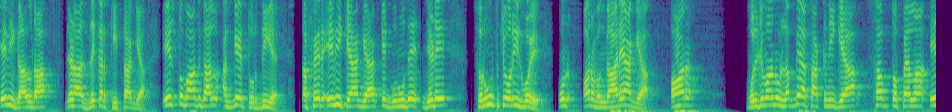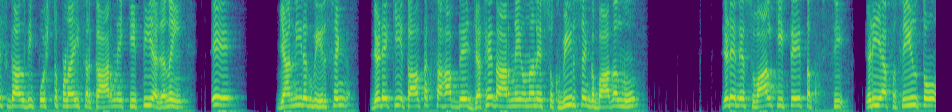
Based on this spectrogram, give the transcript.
ਇਹ ਵੀ ਗੱਲ ਦਾ ਜਿਹੜਾ ਜ਼ਿਕਰ ਕੀਤਾ ਗਿਆ। ਇਸ ਤੋਂ ਬਾਅਦ ਗੱਲ ਅੱਗੇ ਤੁਰਦੀ ਹੈ। ਤਾਂ ਫਿਰ ਇਹ ਵੀ ਕਿਹਾ ਗਿਆ ਕਿ ਗੁਰੂ ਦੇ ਜਿਹੜੇ ਸਰੂਪ ਚੋਰੀ ਹੋਏ, ਉਨ ਔਰ ਵੰਗਾਰਿਆ ਗਿਆ ਔਰ ਮੁਲਜ਼ਮਾਂ ਨੂੰ ਲੱਭਿਆ ਤੱਕ ਨਹੀਂ ਗਿਆ, ਸਭ ਤੋਂ ਪਹਿਲਾਂ ਇਸ ਗੱਲ ਦੀ ਪੁਸ਼ਤ ਪਣਾਈ ਸਰਕਾਰ ਨੇ ਕੀਤੀ ਹੈ ਜਾਂ ਨਹੀਂ, ਇਹ ਗਿਆਨੀ ਰਗਵੀਰ ਸਿੰਘ, ਜਿਹੜੇ ਕਿ ਅਕਾਲ ਤਖਤ ਸਾਹਿਬ ਦੇ ਜਥੇਦਾਰ ਨੇ, ਉਹਨਾਂ ਨੇ ਸੁਖਬੀਰ ਸਿੰਘ ਬਾਦਲ ਨੂੰ ਜਿਹੜੇ ਨੇ ਸਵਾਲ ਕੀਤੇ, ਤਫਸੀ, ਜਿਹੜੀ ਹੈ ਫਸੀਲ ਤੋਂ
